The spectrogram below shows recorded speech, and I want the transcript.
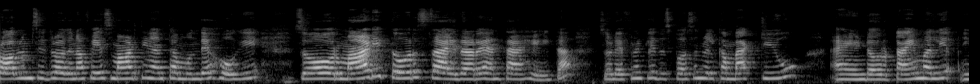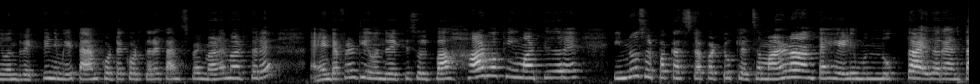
ಪ್ರಾಬ್ಲಮ್ಸ್ ಇದ್ರು ಅದನ್ನ ಫೇಸ್ ಮಾಡ್ತೀನಿ ಅಂತ ಮುಂದೆ ಹೋಗಿ. ಸೊ ಅವ್ರು ಮಾಡಿ ತೋರಿಸ್ತಾ ಇದ್ದಾರೆ ಅಂತ ಹೇಳ್ತಾ. So definitely this person will come back to you and ಅವ್ರ ಟೈಮಲ್ಲಿ ಈ ಒಂದು ವ್ಯಕ್ತಿ ನಿಮಗೆ ಟೈಮ್ ಕೊಟ್ಟೆ ಕೊಡ್ತಾರೆ ಟೈಮ್ ಸ್ಪೆಂಡ್ ಮಾಡೇ ಮಾಡ್ತಾರೆ. ಆ್ಯಂಡ್ ಡೆಫಿನೆಟ್ಲಿ ಒಂದು ವ್ಯಕ್ತಿ ಸ್ವಲ್ಪ ಹಾರ್ಡ್ ವರ್ಕಿಂಗ್ ಮಾಡ್ತಿದ್ದಾರೆ ಇನ್ನೂ ಸ್ವಲ್ಪ ಕಷ್ಟಪಟ್ಟು ಕೆಲಸ ಮಾಡೋಣ ಅಂತ ಹೇಳಿ ಮುಂದೆ ನುಗ್ತಾ ಇದ್ದಾರೆ ಅಂತ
